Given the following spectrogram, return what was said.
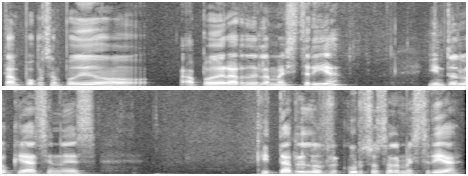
Tampoco se han podido apoderar de la maestría y entonces lo que hacen es quitarle los recursos a la maestría.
